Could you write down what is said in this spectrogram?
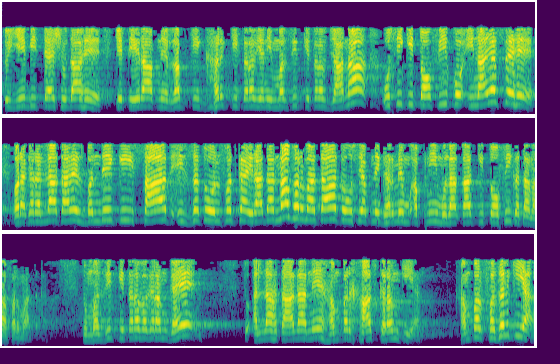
تو یہ بھی طے شدہ ہے کہ تیرا اپنے رب کی گھر کی طرف یعنی مسجد کی طرف جانا اسی کی توفیق و عنایت سے ہے۔ اور اگر اللہ تعالیٰ اس بندے کی ساتھ عزت و الفت کا ارادہ نہ فرماتا تو اسے اپنے گھر میں اپنی ملاقات کی توفیق عطا نہ فرماتا۔ تو مسجد کی طرف اگر ہم گئے تو اللہ تعالیٰ نے ہم پر خاص کرم کیا۔ ہم پر فضل کیا،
